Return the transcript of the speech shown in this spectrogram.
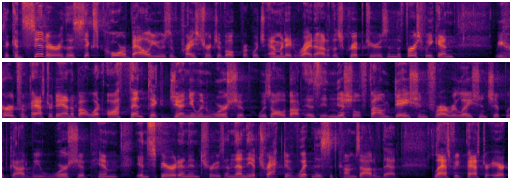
to consider the six core values of Christ Church of Oak Brook, which emanate right out of the scriptures. And the first weekend, we heard from Pastor Dan about what authentic, genuine worship was all about as the initial foundation for our relationship with God. We worship Him in spirit and in truth. And then the attractive witness that comes out of that. Last week, Pastor Eric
